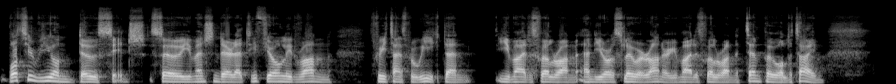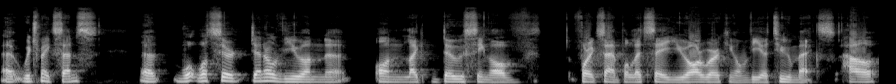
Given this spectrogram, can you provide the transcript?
what's your view on dosage? So you mentioned there that if you only run three times per week, then you might as well run, and you're a slower runner, you might as well run a tempo all the time, uh, which makes sense. Uh, what, what's your general view on uh, on like dosing of for example, let's say you are working on VO2 max, how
